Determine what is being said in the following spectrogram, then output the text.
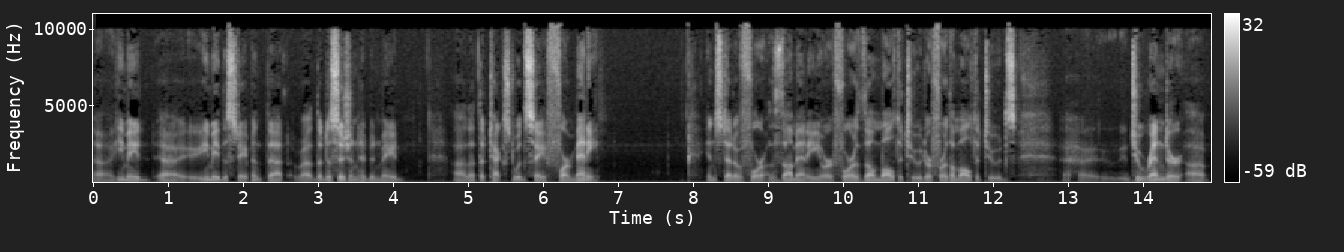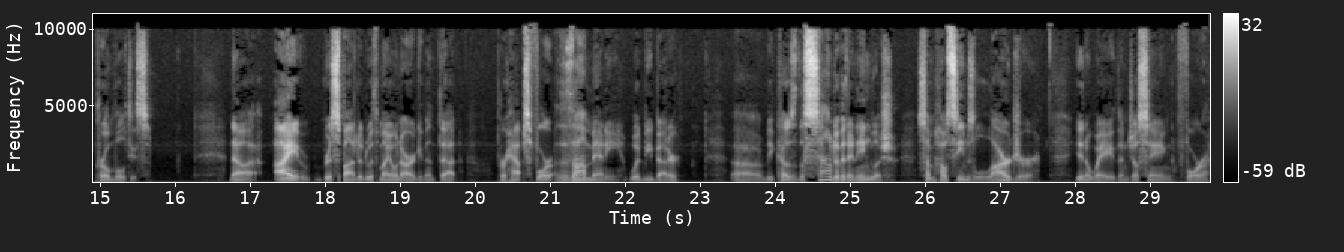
uh, he made uh, he made the statement that uh, the decision had been made uh, that the text would say for many, instead of for the many or for the multitude or for the multitudes uh, to render uh, pro multis. Now, I responded with my own argument that perhaps for the many would be better, uh, because the sound of it in English somehow seems larger in a way than just saying for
